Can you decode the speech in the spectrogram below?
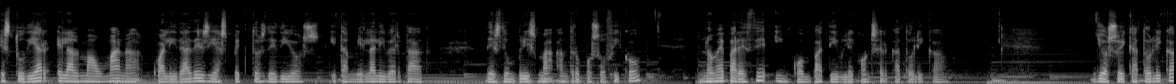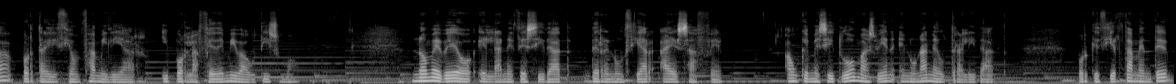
Estudiar el alma humana, cualidades y aspectos de Dios y también la libertad desde un prisma antroposófico no me parece incompatible con ser católica. Yo soy católica por tradición familiar y por la fe de mi bautismo. No me veo en la necesidad de renunciar a esa fe aunque me sitúo más bien en una neutralidad, porque ciertamente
